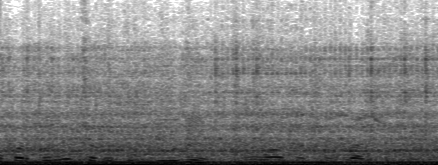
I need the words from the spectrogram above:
Я тут люди. Ну ладно, що далі.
